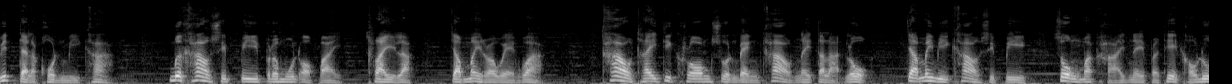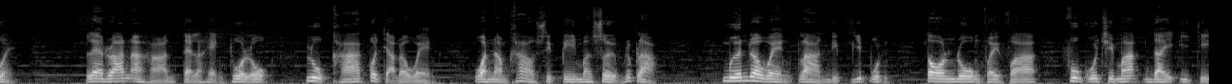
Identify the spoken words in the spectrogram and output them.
วิตแต่ละคนมีค่า เมื่อข้าวสิบปีประมูลออกไป ใครละ่ะจะไม่ระแวงว่า ข้าวไทยที่ครองส่วนแบ่งข้าวในตลาดโลก จะไม่มีข้าวสิบปีส่งมาขายในประเทศเขาด้วย และร้านอาหารแต่ละแห่งทั่วโลก ลูกค้าก็จะระแวงว่านำข้าวสิบปีมาเสิร์ฟหรือเปล่า เหมือนระแวงปลาดิบญี่ปุ่น ตอนโรงไฟฟ้า ฟุกุชิมะไดอิจิ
